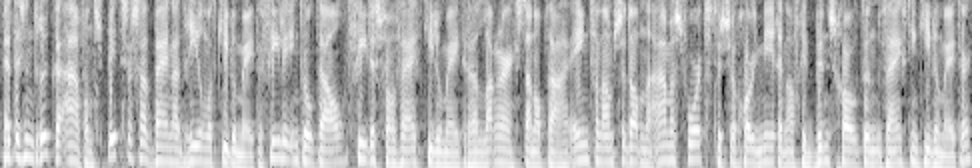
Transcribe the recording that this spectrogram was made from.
Het is een drukke avondspits. Er staat bijna 300 kilometer file in totaal. Files van 5 kilometer langer staan op de A1 van Amsterdam naar Amersfoort. Tussen Gooimeer en Afrit Bunschoten 15 kilometer.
